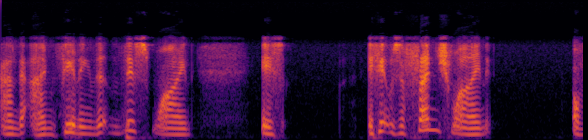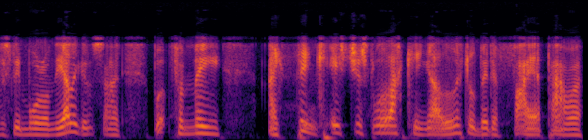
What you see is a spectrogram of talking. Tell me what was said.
And I'm feeling that this wine is, if it was a French wine, obviously more on the elegant side, but for me, I think it's just lacking a little bit of firepower.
